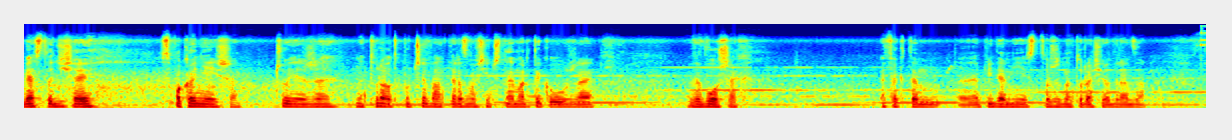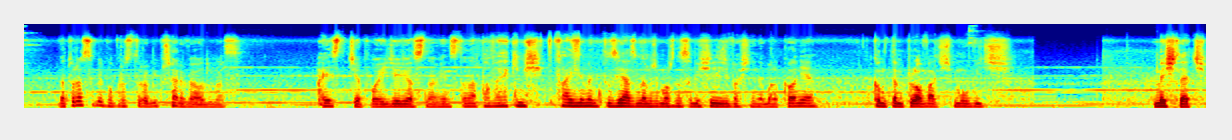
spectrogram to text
Miasto dzisiaj spokojniejsze. Czuję, że natura odpoczywa. Teraz właśnie czytałem artykuł, że we Włoszech efektem e, epidemii jest to, że natura się odradza. Natura sobie po prostu robi przerwę od nas. A jest ciepło, idzie wiosna, więc to napawa jakimś fajnym entuzjazmem, że można sobie siedzieć właśnie na balkonie, kontemplować, mówić, myśleć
